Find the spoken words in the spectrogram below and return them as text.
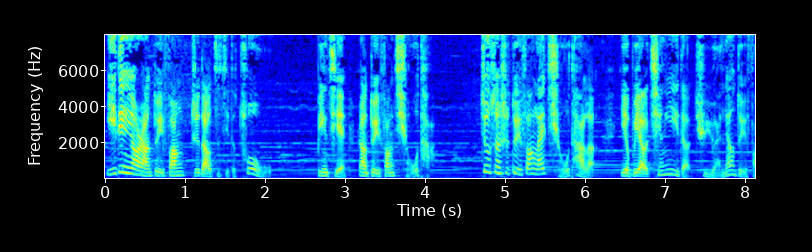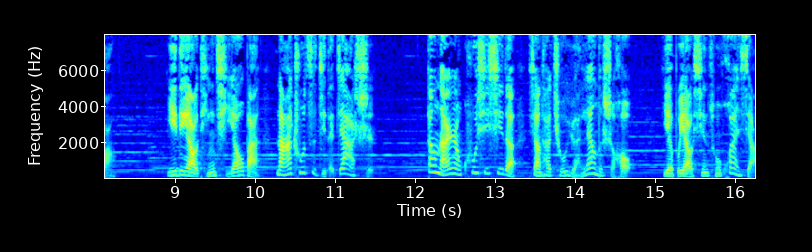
一定要让对方知道自己的错误，并且让对方求他，就算是对方来求他了，也不要轻易的去原谅对方，一定要挺起腰板，拿出自己的架势，当男人哭兮兮的向她求原谅的时候。也不要心存幻想，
